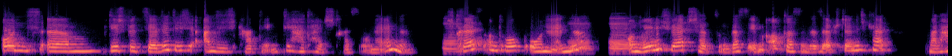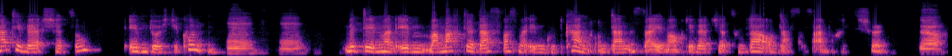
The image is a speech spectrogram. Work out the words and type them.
Und ähm, die spezielle, die ich, an die ich gerade denke, die hat halt Stress ohne Ende. Mhm. Stress und Druck ohne Ende mhm. und wenig Wertschätzung. Das ist eben auch das in der Selbstständigkeit. Man hat die Wertschätzung eben durch die Kunden. Mhm. mhm. Mit denen man eben, man macht ja das, was man eben gut kann. Und dann ist da eben auch die Wertschätzung da. Und das ist einfach richtig schön. Ja,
